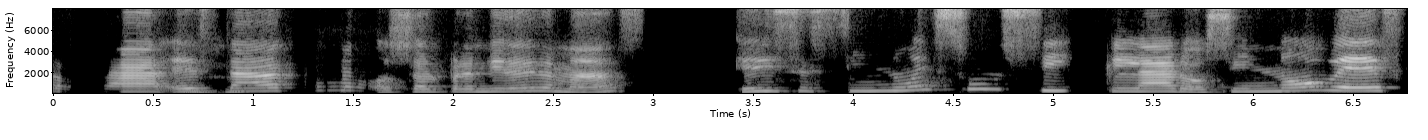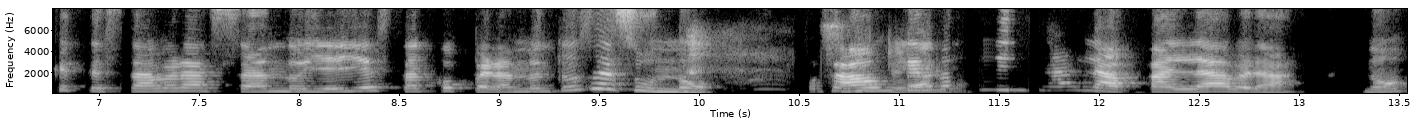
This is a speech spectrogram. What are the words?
o sea, está como sorprendida y demás, que dice, si no es un sí claro, si no ves que te está abrazando y ella está cooperando, entonces es un no. O sea, aunque no diga la palabra, ¿no?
